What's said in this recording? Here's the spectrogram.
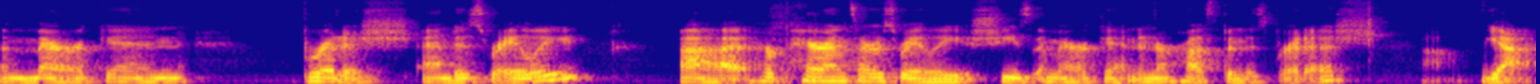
American, British, and Israeli. Uh, her parents are Israeli, she's American, and her husband is British. Wow. Yeah.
